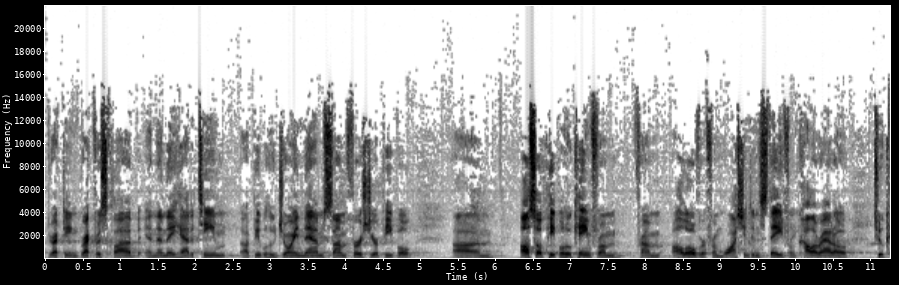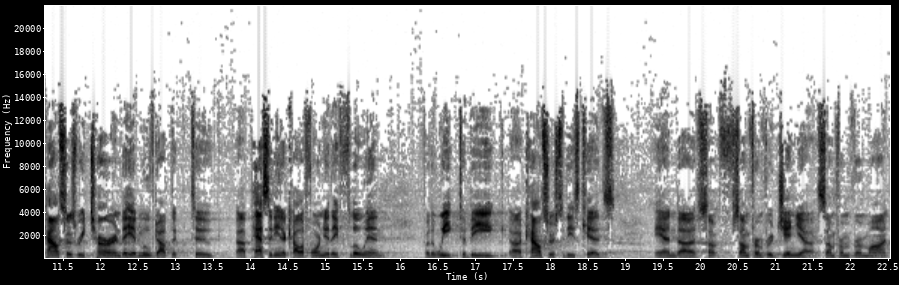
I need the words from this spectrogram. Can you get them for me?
directing Breakfast Club. And then they had a team of people who joined them, some first year people. Um, also, people who came from, from all over, from Washington State, from Colorado. Two counselors returned. They had moved out to, to uh, Pasadena, California. They flew in for the week to be uh, counselors to these kids. And uh, some, some from Virginia, some from Vermont,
